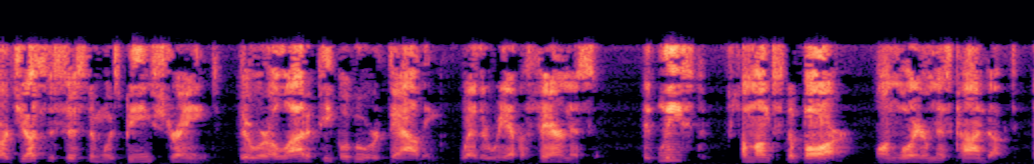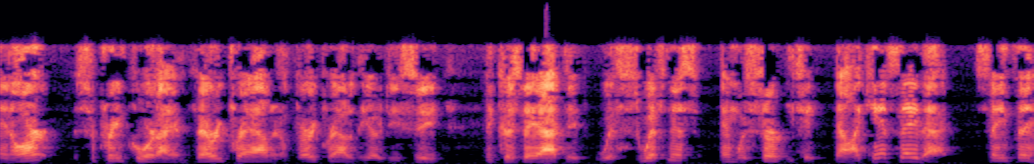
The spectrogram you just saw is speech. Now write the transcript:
our justice system was being strained. There were a lot of people who were doubting whether we have a fairness, at least amongst the bar, on lawyer misconduct. And our Supreme Court, I am very proud, and I'm very proud of the ODC because they acted with swiftness and with certainty. Now, I can't say that same thing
